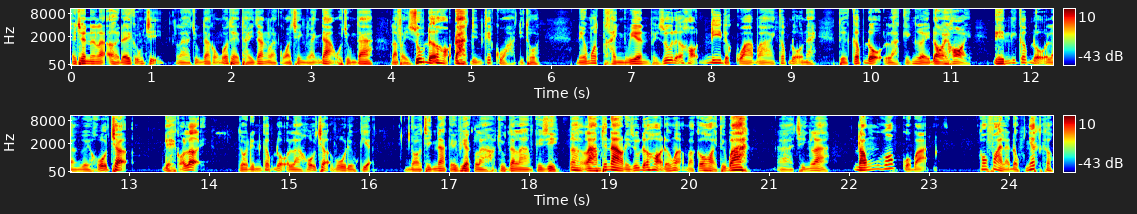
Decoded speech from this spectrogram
Thế cho nên là ở đây cũng chị là chúng ta cũng có thể thấy rằng là quá trình lãnh đạo của chúng ta là phải giúp đỡ họ đạt đến kết quả thì thôi. Nếu một thành viên phải giúp đỡ họ đi được qua ba cái cấp độ này, từ cấp độ là cái người đòi hỏi đến cái cấp độ là người hỗ trợ để có lợi, rồi đến cấp độ là hỗ trợ vô điều kiện. Đó chính là cái việc là chúng ta làm cái gì, à, làm thế nào để giúp đỡ họ đúng không ạ? Và câu hỏi thứ ba à, chính là đóng góp của bạn có phải là độc nhất không?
